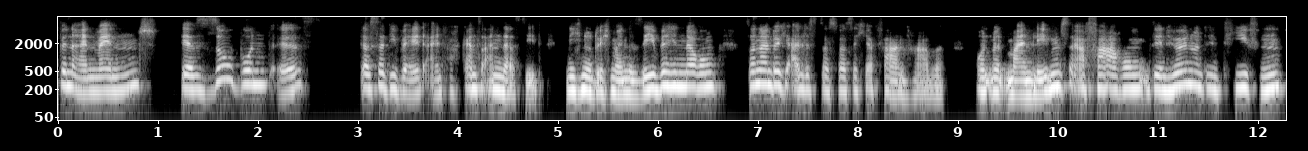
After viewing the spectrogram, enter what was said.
bin ein Mensch, der so bunt ist, dass er die Welt einfach ganz anders sieht. Nicht nur durch meine Sehbehinderung, sondern durch alles das, was ich erfahren habe. Und mit meinen Lebenserfahrungen, den Höhen und den Tiefen,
